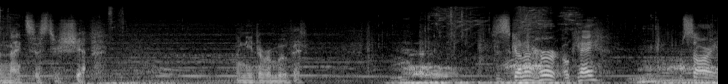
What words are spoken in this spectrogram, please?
the Ninth Sister's ship. We need to remove it. This is gonna hurt, okay? I'm sorry.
